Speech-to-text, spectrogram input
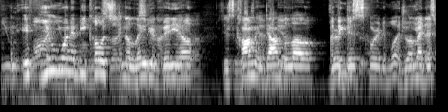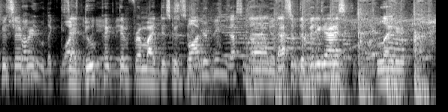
If and if want, you want to be coached in a later video, video. just You can watch comment down video. below your Discord. what- Join yeah, my Discord server probably, like, because I do video pick them from my Discord Because server. That's And that's it for the video, guys. Later.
